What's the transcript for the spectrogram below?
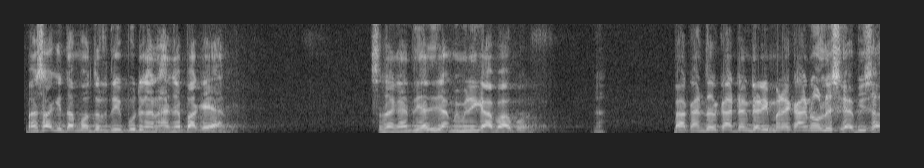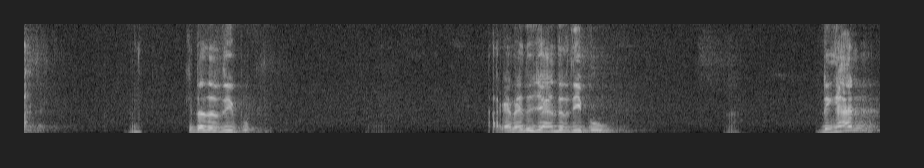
Masa kita mau tertipu dengan hanya pakaian? Sedangkan dia tidak memiliki apa pun. Nah, bahkan terkadang dari mereka nulis nggak bisa. Kita tertipu. Nah, karena itu jangan tertipu dengan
